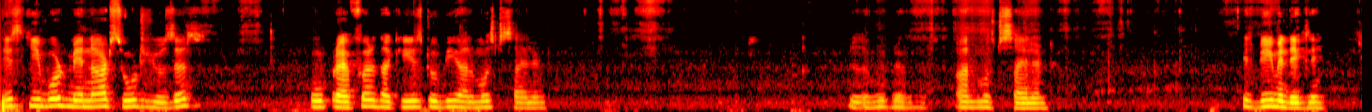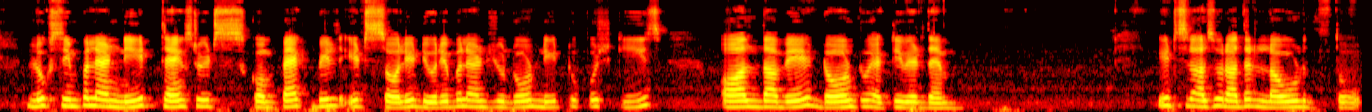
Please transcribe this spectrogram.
this keyboard may not suit users the keys to be almost silent. Who prefer almost silent. इस बी में देख लें। Look simple and neat. Thanks to its compact build. It's solid, durable and you don't need to push keys all the way. Don't to activate them. It's also rather loud though,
